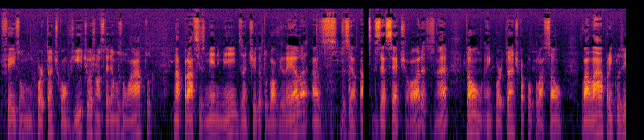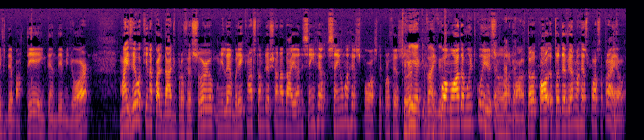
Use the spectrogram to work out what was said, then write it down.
fez um importante convite. Hoje nós teremos um ato na Praça Ismene Mendes, antiga Tubal Vilela, às, às 17 horas. Né? Então, é importante que a população vá lá para, inclusive, debater, entender melhor. Mas eu aqui na qualidade de professor, eu me lembrei que nós estamos deixando a Daiane sem, sem uma resposta. E professor é que vai, incomoda muito com isso, Então eu estou devendo uma resposta para ela.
